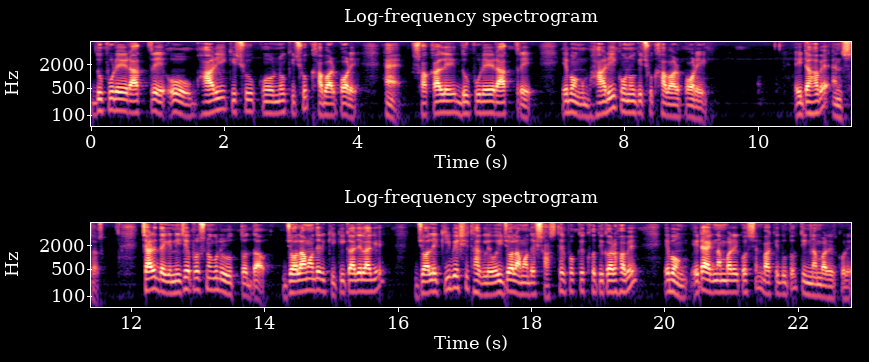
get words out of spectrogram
দুপুরে রাত্রে ও ভারী কিছু কোনো কিছু খাবার পরে। হ্যাঁ সকালে, দুপুরে, রাত্রে এবং ভারী কোনো কিছু খাবার পরে। এইটা হবে অ্যান্সার। চারিদিকে নিচে প্রশ্নগুলির উত্তর দাও। জল আমাদের কী কী কাজে লাগে? জলে কি বেশি থাকলে ওই জল আমাদের স্বাস্থ্যের পক্ষে ক্ষতিকর হবে? এবং এটা এক নম্বরের কোশ্চেন বাকি দুটো তিন নম্বরের করে।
